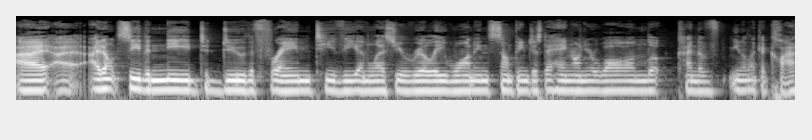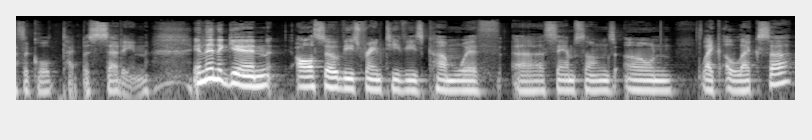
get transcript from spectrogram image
I, I, I don't see the need to do the frame TV unless you're really wanting something just to hang on your wall and look kind of you know like a classical type of setting. And then again, also these frame TVs come with uh, Samsung's own like Alexa.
